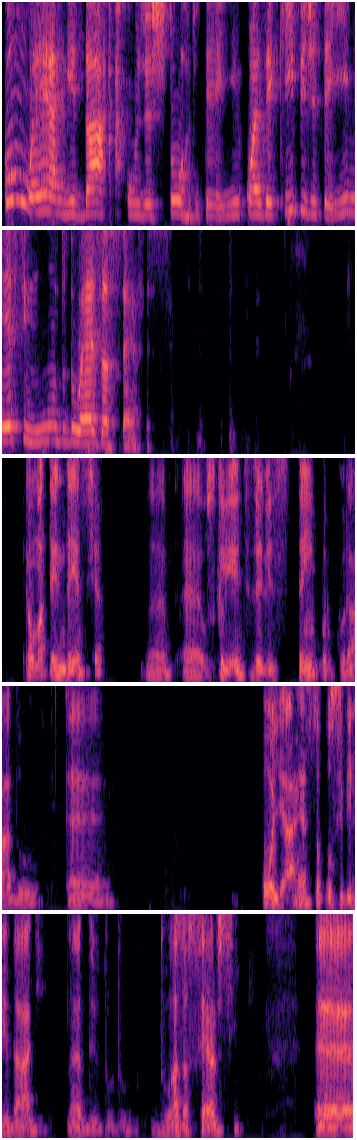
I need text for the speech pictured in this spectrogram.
Como é lidar com o gestor de TI, com as equipes de TI nesse mundo do as a service? É uma tendência. Né? É, os clientes eles têm procurado é, olhar essa possibilidade né, do, do, do é,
